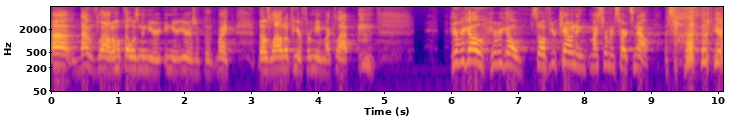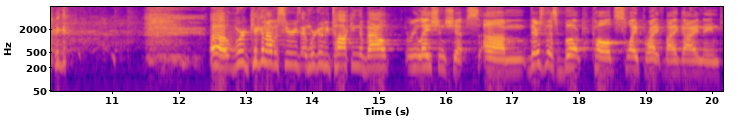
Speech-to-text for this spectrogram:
uh, that was loud. I hope that wasn't in your in your ears with the mic. That was loud up here for me. My clap. here we go. Here we go. So if you're counting, my sermon starts now. Here we go. Uh, we're kicking off a series, and we're going to be talking about relationships. Um, there's this book called Swipe Right by a guy named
